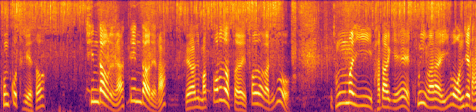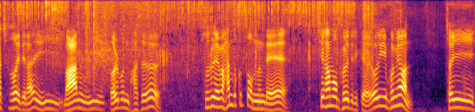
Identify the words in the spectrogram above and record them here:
콩꼬투리에서 튄다 그러나 뗀다 그러나 그래가지고 막 떨어졌어요. 떨어져가지고 정말 이 바닥에 콩이 많아요. 이거 언제 다 주워야 되나요? 이 많은 이 넓은 밭을 주우려면 한도 끝도 없는데 제가 한번 보여드릴게요. 여기 보면 저희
